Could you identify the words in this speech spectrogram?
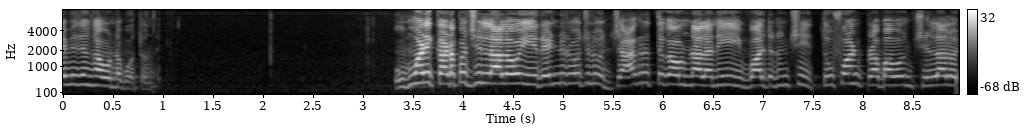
ఏ విధంగా ఉండబోతుంది? ఉమ్మడి కడప జిల్లాలో ఈ రెండు రోజులు జాగ్రత్తగా ఉండాలని ఇవాటి నుంచి తుఫాన్ ప్రభావం జిల్లాలో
